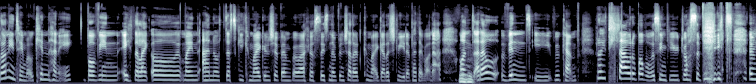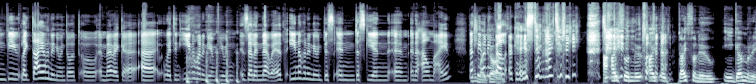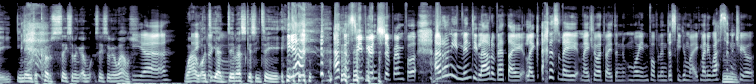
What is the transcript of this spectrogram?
ro'n i'n teimlo cyn hynny, bod fi'n eitha like, o, oh, mae'n anodd dysgu Cymraeg yn Sir Benfro achos does neb yn siarad Cymraeg ar y stryd a pethau fel yna. Mhm. Ond mm -hmm. ar ôl fynd i bootcamp, roedd llawer o bobl sy'n byw dros y byd yn byw, like, dau ohonyn nhw yn dod o America a wedyn un ohonyn nhw yn byw yn Zelen Newydd, un ohonyn nhw yn, dys yn dysgu yn, um, yn y Almain. Felly oh o'n i'n fel, oce, okay, sdim rhaid i fi. a aethon nhw, daethon nhw i Gymru i wneud y cwrs something, uh, say something in Welsh? Yeah. Wow, o, ie, dim esgus i ti. Ie, achos dwi'n byw yn Siabrenbo. A ro'n i'n mynd i lawr o bethau, like, achos mae, mae Llywodraeth yn mwyn pobl yn dysgu Cymraeg, mae'n i wastad mm. yn trio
